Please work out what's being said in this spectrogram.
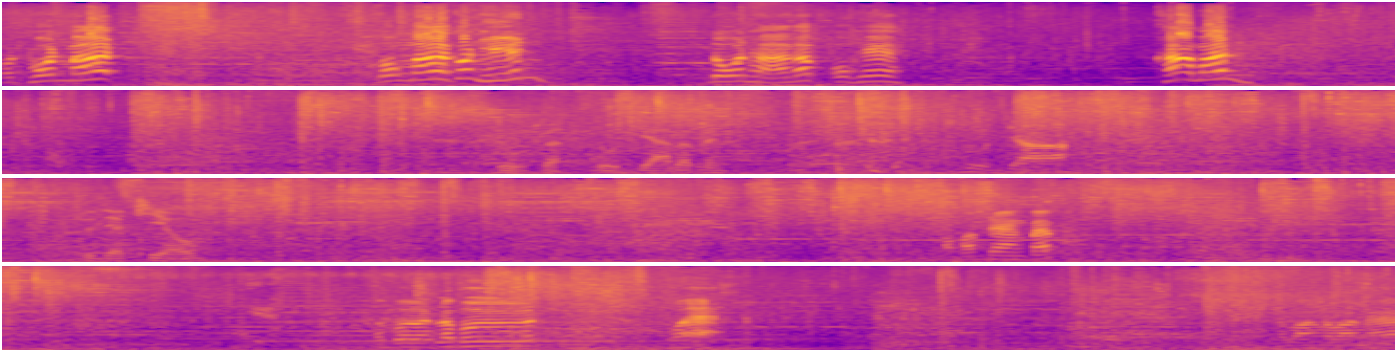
อดทนมาร์ทลงมาก้อนหิน โดนหางครับ โอเคฆ่ามัน ก่อนดูดยาแป๊บนึงดูดยาดูดยาเขียวเอาบับแดงแป๊บระเบิดระเบิดแหวกระวังระวังนะ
